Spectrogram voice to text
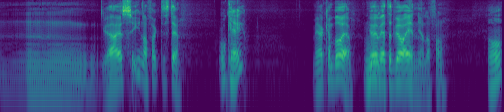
Mm, ja, jag synar faktiskt det. Okej. Men jag kan börja. Mm. Jag vet att vi har en i alla fall. Ja.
